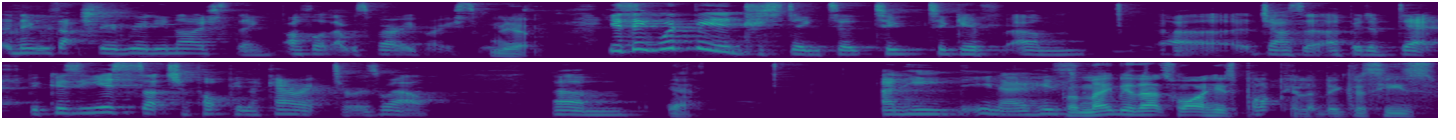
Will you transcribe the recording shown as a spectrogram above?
and it was actually a really nice thing. I thought that was very very sweet. yeah. You think it would be interesting to to to give um, uh, Jazz a, a bit of depth because he is such a popular character as well. Um, Yeah. and he, you know, his But maybe that's why he's popular because he's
